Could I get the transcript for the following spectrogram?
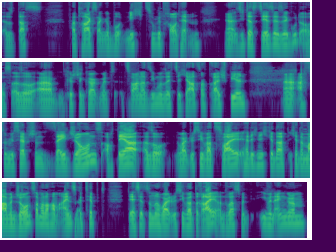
also das Vertragsangebot nicht zugetraut hätten, ja, sieht das sehr, sehr, sehr gut aus. Also äh, Christian Kirk mit 267 Yards nach drei Spielen, äh, 18 Receptions, Zay Jones, auch der, also Wide Receiver 2 hätte ich nicht gedacht. Ich hätte Marvin Jones aber noch am 1 ja. getippt. Der ist jetzt nur noch Wide Receiver 3 und du hast mit Evan Engram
